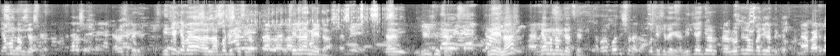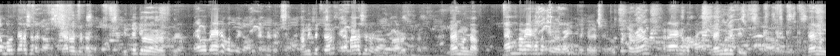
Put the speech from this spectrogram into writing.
কেমন দাম যাচ্ছে? তেরোশো টাকা। নিচে একটা ভাই লাভবার দেখতেছিলাম ছেলে। না মেয়েটা? মেয়ে না? কেমন দাম যাচ্ছেন পঁচিশশো টাকা। পঁচিশশো টাকা নিচে নাম কাজে কাজ দেখতেছিলাম না বাইরের দাম বলো তেরোশো টাকা। তেরোশো টাকা। নিচে কিলো যাচ্ছে ভাইয়া? এক হাজার টাকা। তার নিচেরটা? বারোশো টাকা। বারোশো টাকা। ডায়মন্ড ডাব? দাম এক হাজার টাকা ভাই। এক হাজার টাকা। উপরটা ভাইয়া? এটা এক হাজার টাকা। বেঙ্গলি ডায়মন্ড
